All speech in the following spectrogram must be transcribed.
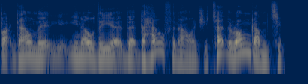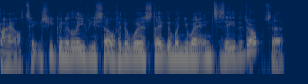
back down the, you know, the uh, the, the health analogy, take the wrong antibiotics, you're going to leave yourself in a worse state than when you went in to see the doctor.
